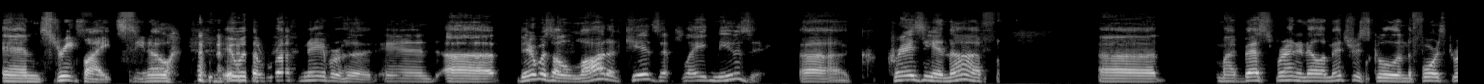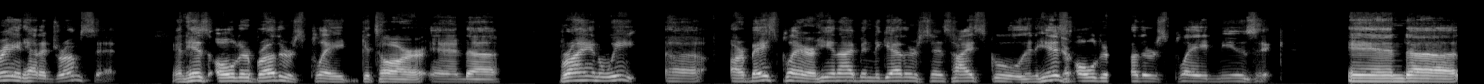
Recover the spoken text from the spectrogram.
and street fights you know? It was a rough neighborhood and uh there was a lot of kids that played music. Uh c- crazy enough uh my best friend in elementary school in the fourth grade had a drum set and his older brothers played guitar and uh brian wheat uh our bass player he and i have been together since high school and his Yep. older brothers played music and uh,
